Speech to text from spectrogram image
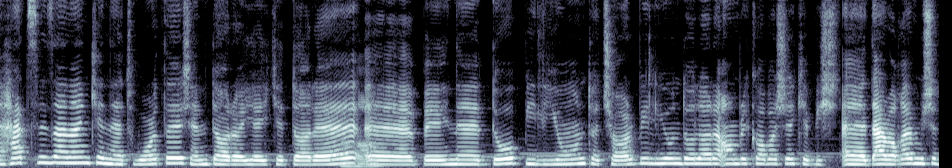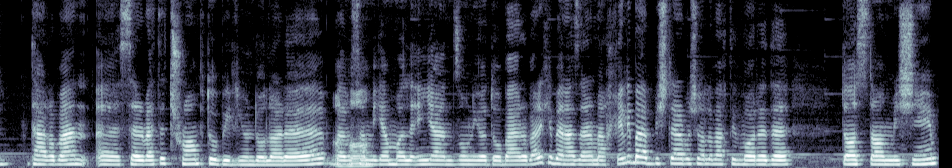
حدس می‌زنن که نتورتش یعنی دارایی که داره بین دو بیلیون تا چهار بیلیون دلار آمریکا باشه که بیش... در واقع میشه تقریبا ثروت ترامپ دو بیلیون دلاره. و مثلا میگم مال این ینزون یا دو برابره که به نظر من خیلی باید بیشتر باشه حالا وقتی وارد داستان میشیم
